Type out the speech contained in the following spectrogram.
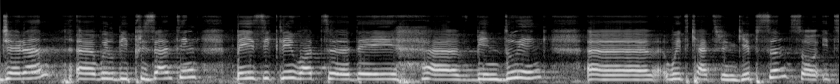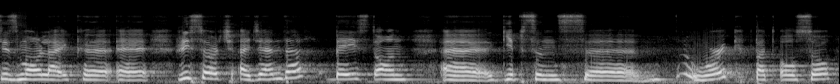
Ceren uh, will be presenting basically what uh, they have been doing uh, with Katherine Gibson. So it is more like a, research agenda based on uh, Gibson's uh, work, but also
